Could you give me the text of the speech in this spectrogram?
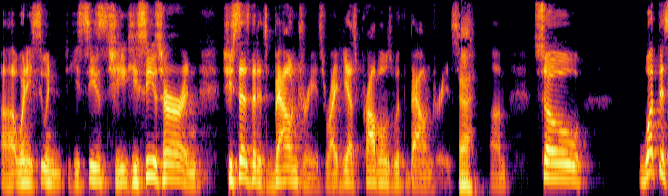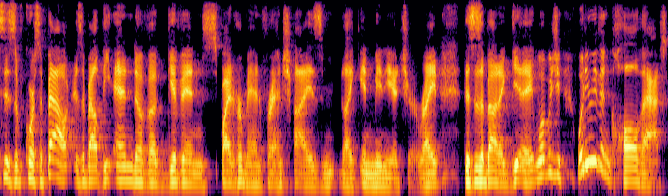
Uh, when he when he sees she he sees her and she says that it's boundaries, right? He has problems with boundaries. Yeah. Um, so what this is, of course, about is about the end of a given Spider-Man franchise, like in miniature, right? This is about a what would you what do you even call that?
